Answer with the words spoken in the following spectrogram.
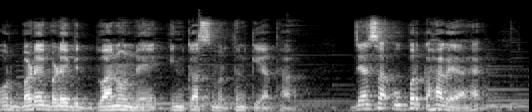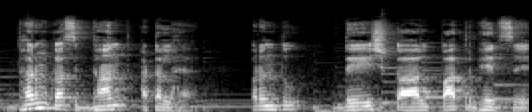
और बड़े बड़े विद्वानों ने इनका समर्थन किया था। जैसा ऊपर कहा गया है, धर्म का सिद्धांत अटल है, परंतु देश काल पात्र भेद से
